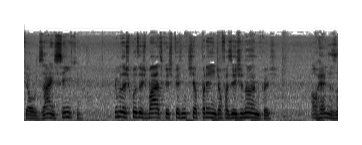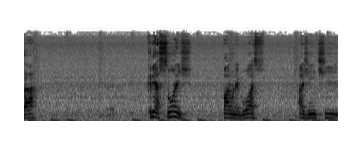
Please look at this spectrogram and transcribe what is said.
que é o design thinking. E uma das coisas básicas que a gente aprende ao fazer dinâmicas, ao realizar criações para um negócio, a gente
